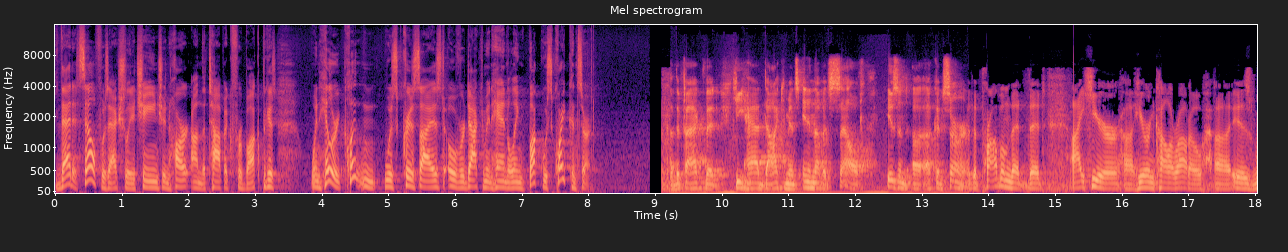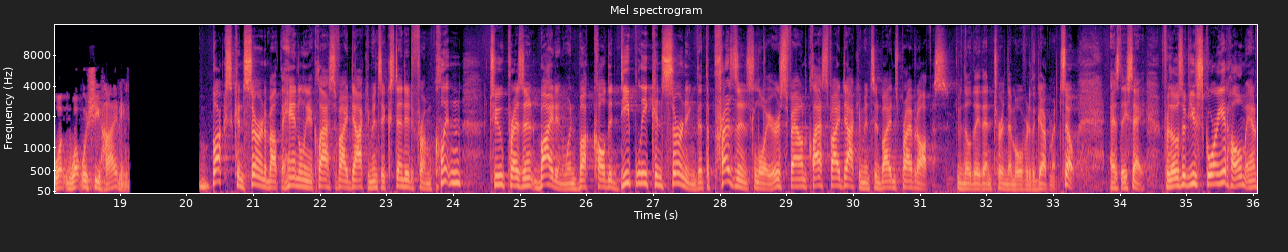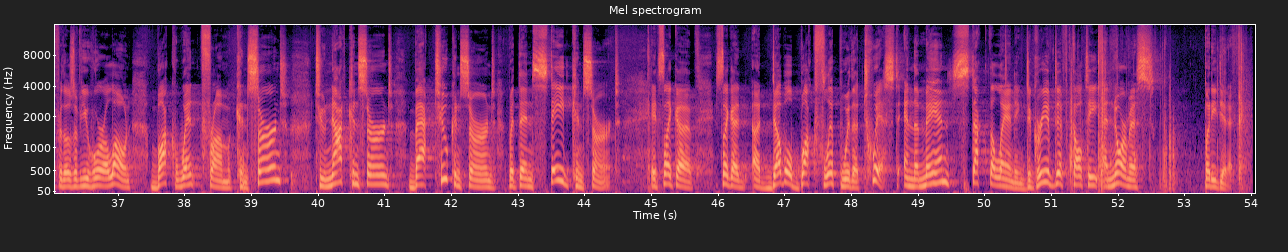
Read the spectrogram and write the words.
That itself was actually a change in heart on the topic for Buck because when Hillary Clinton was criticized over document handling, Buck was quite concerned. The fact that he had documents in and of itself isn't a, a concern. The problem that, that I hear uh, here in Colorado uh, is what, what was she hiding? Buck's concern about the handling of classified documents extended from Clinton to President Biden when Buck called it deeply concerning that the president's lawyers found classified documents in Biden's private office, even though they then turned them over to the government. So, as they say, for those of you scoring at home and for those of you who are alone, Buck went from concerned to not concerned, back to concerned, but then stayed concerned. It's like a it's like a, a double buck flip with a twist, and the man stuck the landing. Degree of difficulty enormous, but he did it.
